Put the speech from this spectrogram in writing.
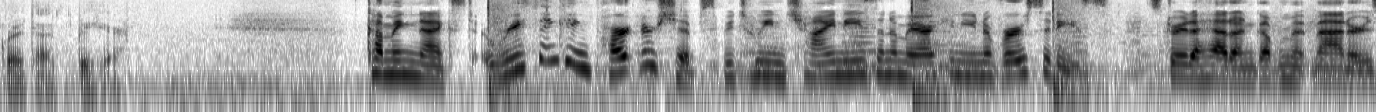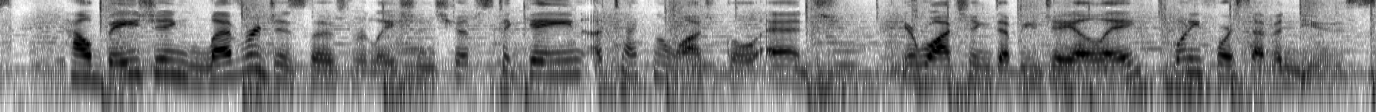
Great to be here. Coming next, rethinking partnerships between Chinese and American universities. Straight ahead on Government Matters, how Beijing leverages those relationships to gain a technological edge. You're watching WJLA 24 7 News.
